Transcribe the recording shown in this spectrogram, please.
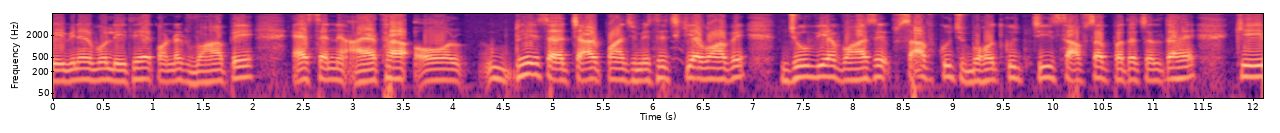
वेबिनार वो लेते हैं कॉन्टैक्ट वहाँ पर एस ने आया था और ढेर सारा चार पाँच मैसेज किया वहाँ पर जो भी है वहाँ से साफ़ कुछ, बहुत कुछ चीज़ साफ़ साफ़ पता चलता है कि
